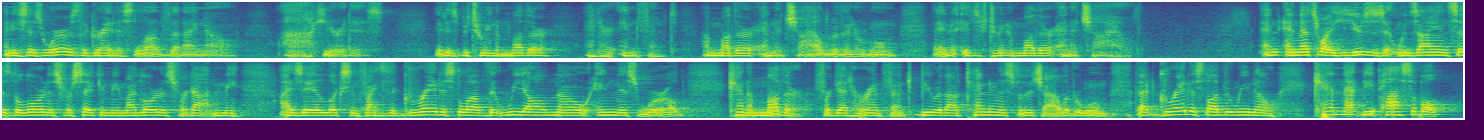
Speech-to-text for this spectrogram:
and he says, Where is the greatest love that I know? Ah, here it is. It is between a mother and her infant, a mother and a child within a womb. And it's between a mother and a child. And, and that's why he uses it. When Zion says, The Lord has forsaken me, my Lord has forgotten me, Isaiah looks and finds the greatest love that we all know in this world. Can a mother forget her infant, be without tenderness for the child of her womb? That greatest love that we know. Can that be possible?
